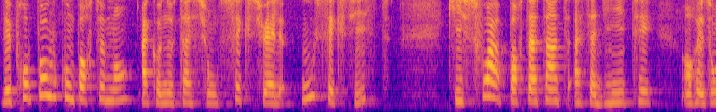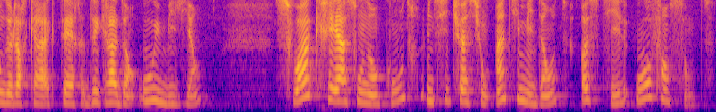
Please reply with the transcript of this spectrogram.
des propos ou comportements à connotation sexuelle ou sexiste qui soit portent atteinte à sa dignité en raison de leur caractère dégradant ou humiliant, soit créent à son encontre une situation intimidante, hostile ou offensante.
